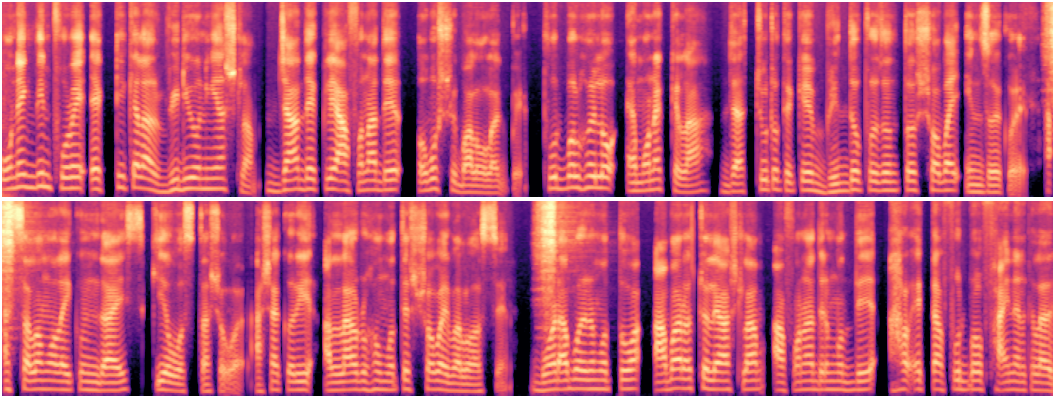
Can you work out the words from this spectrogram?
অনেকদিন পরে একটি খেলার ভিডিও নিয়ে আসলাম, যা দেখলে আপনাদের অবশ্যই ভালো লাগবে। ফুটবল হইল এমন এক খেলা যা ছোট থেকে বৃদ্ধ পর্যন্ত সবাই এনজয় করে। আসসালামু আলাইকুম গাইস কি অবস্থা সবার? আশা করি আল্লাহর রহমতে সবাই ভালো আছেন। বরাবরের মতো আবারও চলে আসলাম আপনাদের মধ্যে আরও একটা ফুটবল ফাইনাল খেলার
